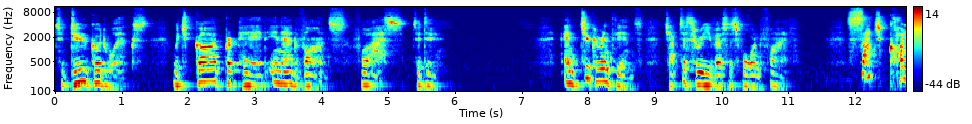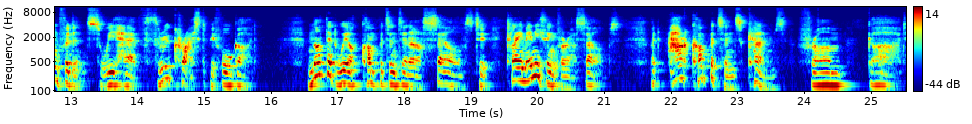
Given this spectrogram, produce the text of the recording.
to do good works, which God prepared in advance for us to do. And 2 Corinthians chapter 3 verses 4 and 5. Such confidence we have through Christ before God not that we are competent in ourselves to claim anything for ourselves, but our competence comes from God.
